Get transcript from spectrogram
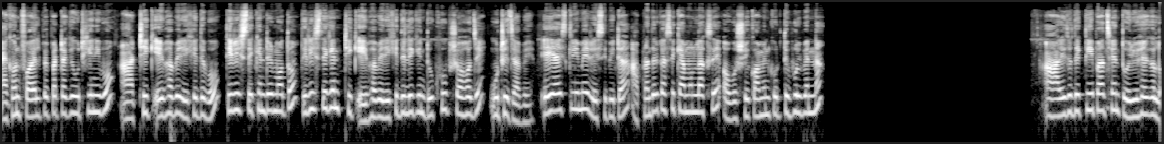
এখন ফয়েল পেপারটাকে উঠিয়ে নিব আর ঠিক এইভাবে রেখে দেব 30 সেকেন্ডের মতো। 30 সেকেন্ড ঠিক এইভাবে রেখে দিলে কিন্তু খুব সহজে উঠে যাবে। এই আইসক্রিমের রেসিপিটা আপনাদের কাছে কেমন লাগছে অবশ্যই কমেন্ট করতে ভুলবেন না। আর এই তো দেখতেই পাচ্ছেন তৈরি হয়ে গেল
